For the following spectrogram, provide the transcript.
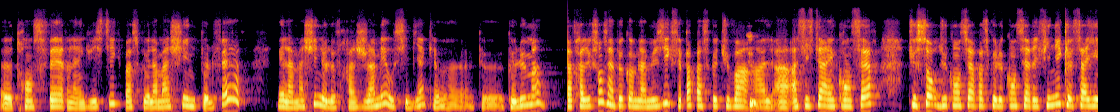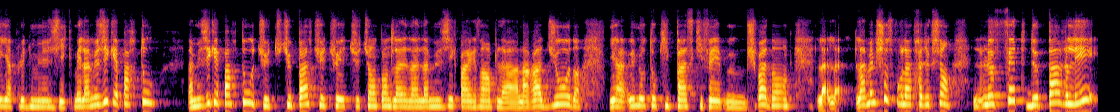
euh, transfert linguistique parce que la machine peut le faire, mais la machine ne le fera jamais aussi bien que l'humain. La traduction, c'est un peu comme la musique. C'est pas parce que tu vas assister à un concert, tu sors du concert parce que le concert est fini que ça y est, il y a plus de musique. Mais la musique est partout. La musique est partout. Tu, passes, tu, entends de la, musique, par exemple, à la radio. il y a une auto qui passe, qui fait, hum, je sais pas. Donc, la, même chose pour la traduction. Le fait de parler,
